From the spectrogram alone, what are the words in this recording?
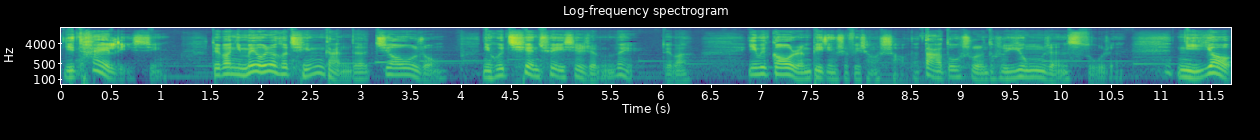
你太理性，对吧？你没有任何情感的交融。你会欠缺一些人味，对吧？因为高人毕竟是非常少的，大多数人都是庸人俗人。你要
